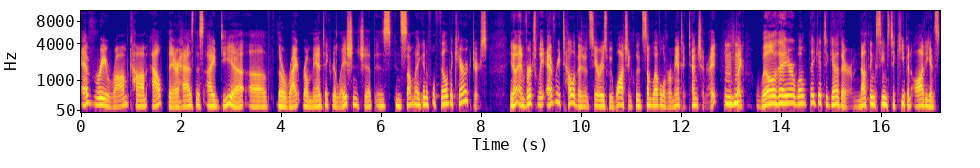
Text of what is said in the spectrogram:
every rom com out there has this idea of the right romantic relationship is in some way going to fulfill the characters. You know, and virtually every television series we watch includes some level of romantic tension, right? Mhm. like will they or won't they get together nothing seems to keep an audience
